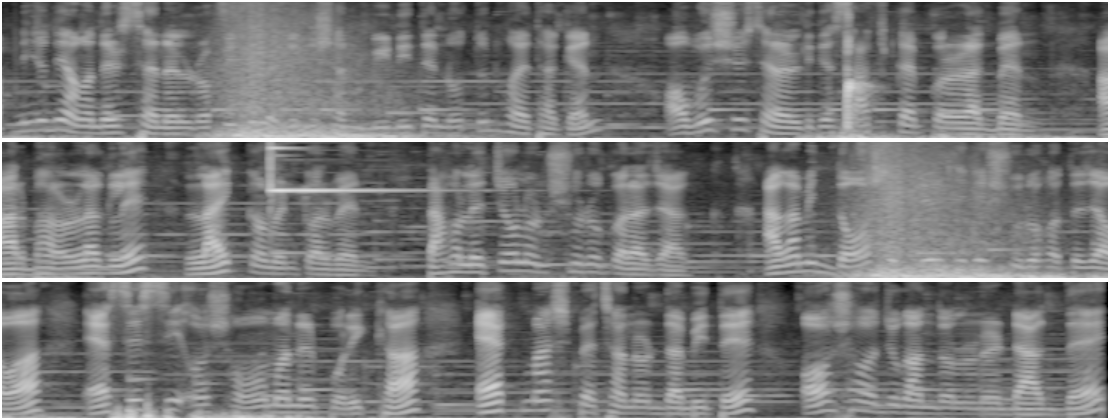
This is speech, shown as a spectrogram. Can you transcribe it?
আপনি যদি আমাদের চ্যানেল রফিকুল এডুকেশন বিডিতে নতুন হয়ে থাকেন, অবশ্যই চ্যানেলটিকে সাবস্ক্রাইব করে রাখবেন। আর ভালো লাগলে লাইক, কমেন্ট করবেন। তাহলে চলুন শুরু করা যাক। আগামী দশ এপ্রিল থেকে শুরু হতে যাওয়া এসএসসি ও সমমানের পরীক্ষা এক মাস পেছানোর দাবিতে অসহযোগ আন্দোলনের ডাক দেয়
